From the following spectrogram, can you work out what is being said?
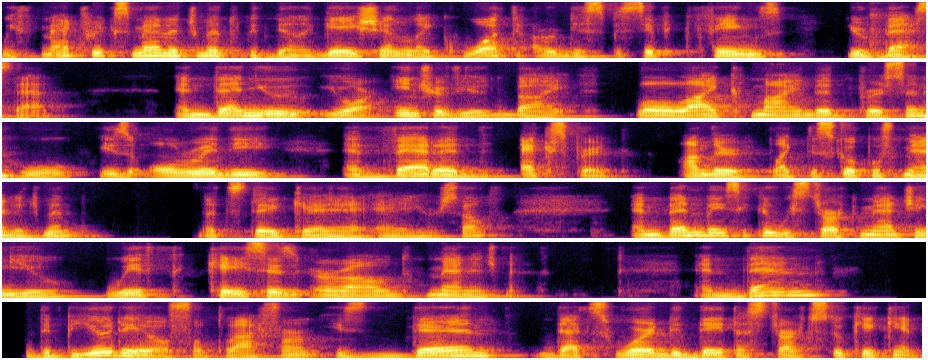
with metrics management, with delegation, like what are the specific things you're best at? And then you, you are interviewed by a like-minded person who is already a vetted expert under like the scope of management. Let's take a, a yourself. And then basically we start matching you with cases around management. And then the beauty of a platform is then that's where the data starts to kick in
